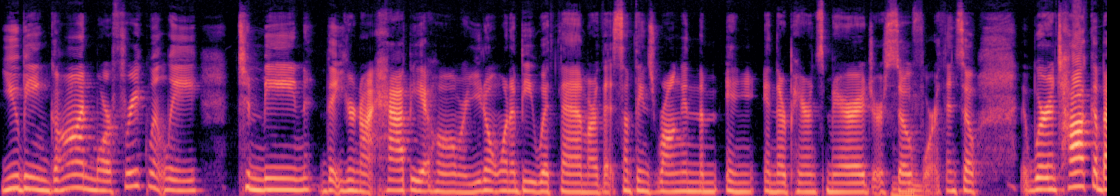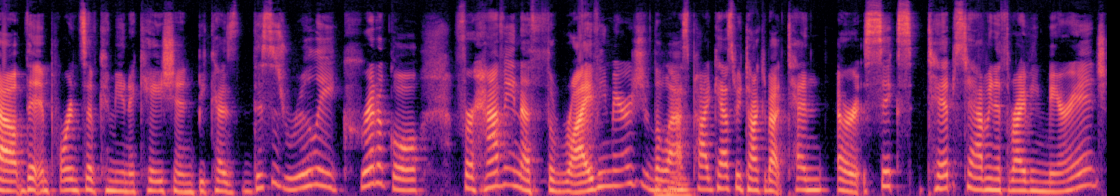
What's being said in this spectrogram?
you being gone more frequently to mean that you're not happy at home or you don't want to be with them or that something's wrong in the in, in their parents' marriage or so mm-hmm. forth. And so we're going to talk about the importance of communication because this is really critical for having a thriving marriage. The mm-hmm. last podcast we talked about 10 or 6 tips to having a thriving marriage.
